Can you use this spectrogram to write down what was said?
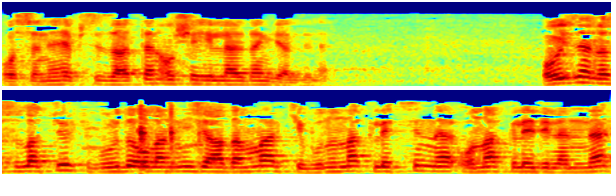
O sene hepsi zaten o şehirlerden geldiler. O yüzden Resulullah diyor ki burada olan nice adam var ki bunu nakletsinler, o nakledilenler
